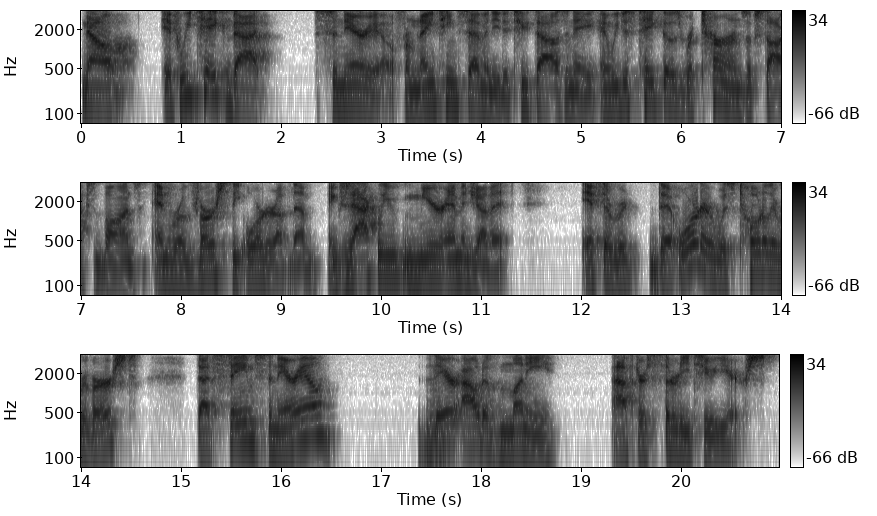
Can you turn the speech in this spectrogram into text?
Now, if we take that scenario from 1970 to 2008 and we just take those returns of stocks and bonds and reverse the order of them exactly mirror image of it. If the re- the order was totally reversed that same scenario mm. they're out of money after 32 years.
